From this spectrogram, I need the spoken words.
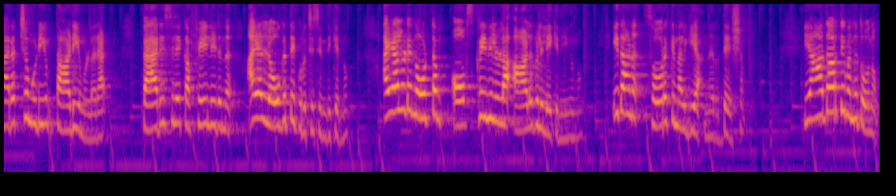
നരച്ച മുടിയും താടിയുമുള്ള ഒരാൾ പാരീസിലെ കഫേയിലിരുന്ന് അയാൾ ലോകത്തെക്കുറിച്ച് ചിന്തിക്കുന്നു. അയാളുടെ നോട്ടം ഓഫ് സ്ക്രീനിലുള്ള ആളുകളിലേക്ക് നീങ്ങുന്നു. ഇതാണ് സോറയ്ക്ക് നൽകിയ നിർദ്ദേശം. യാഥാർത്ഥ്യമെന്ന് തോന്നും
